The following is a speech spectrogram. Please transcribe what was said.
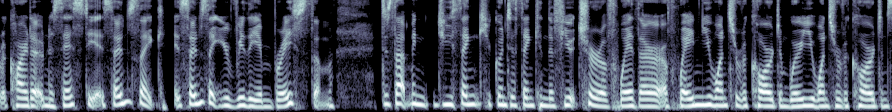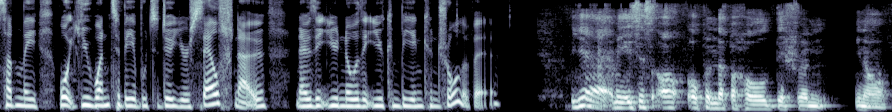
required out of necessity, it sounds like it sounds like you really embraced them. Does that mean do you think you're going to think in the future of whether of when you want to record and where you want to record and suddenly what you want to be able to do yourself now, now that you know that you can be in control of it? Yeah, I mean it's just opened up a whole different, you know,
